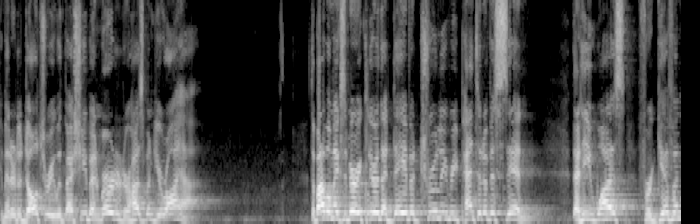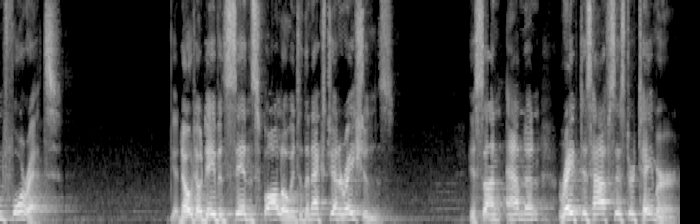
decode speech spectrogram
Committed adultery with Bathsheba and murdered her husband Uriah. The Bible makes it very clear that David truly repented of his sin, that he was forgiven for it. Yet note how David's sins follow into the next generations. His son Amnon raped his half sister Tamar.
